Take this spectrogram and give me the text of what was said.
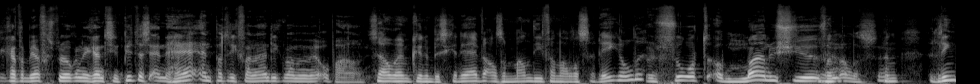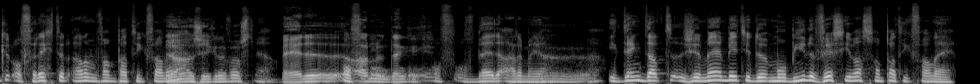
Ik had erbij afgesproken in Gent-Sint-Pieters en hij en Patrick van Aan die kwamen mij ophalen. Zouden we hem kunnen beschrijven als een man die van alles regelde? Een soort manusje van Ja. alles. hè. Een linker of rechterarm van Patrick van Eyck? Ja, zeker en vast. Ja. Beide eh, Of, armen, denk ik. Of, of beide armen, ja. Ik denk dat Germain een beetje de mobiele versie was van Patrick van Eyck.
